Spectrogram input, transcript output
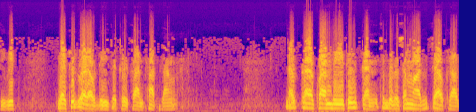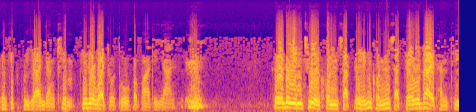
ชีวิต อย่าคิดว่าเราดีจะเกิดการพลาดพลั้ง แล้วการความดีถึงกันสมเด็จพระสัมมาสัมพุทธเจ้ากล่าวถึงทิพยญาณอย่างเข้ม ที่เรียกว่าจตูปปาติญาณคือได้ยินชื่อคนสัตว์ได้เห็นคนนั้นสัตว์จะรู้ได้ทันที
